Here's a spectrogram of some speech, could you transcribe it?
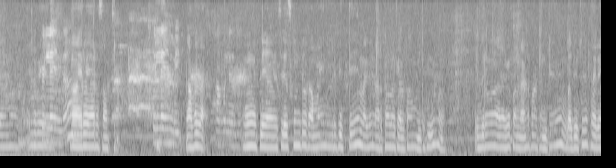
ఏమో ఇరవై ఆరు సంవత్సరం. అవ్వలేదు చేసుకుంటూ ఒక అమ్మాయిని నిలిపిస్తే మళ్ళీ నరకంలోకి వెళ్తాం ఇంటికి. ఇద్దరం అలాగే కొన్నాళ్ళ పాటు ఉంటే బతికితే సరే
